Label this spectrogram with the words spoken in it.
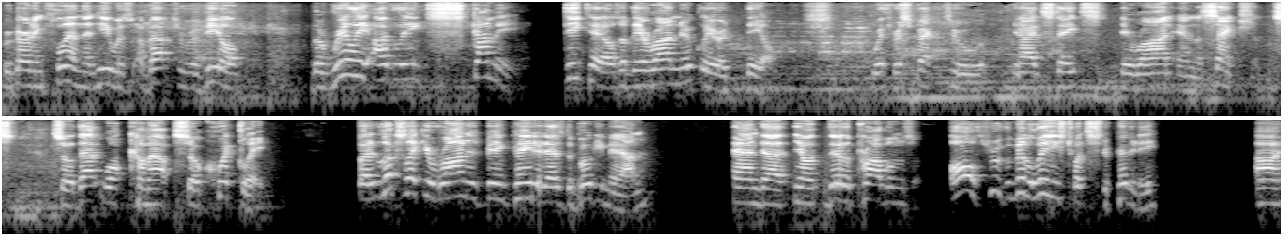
regarding Flynn that he was about to reveal the really ugly, scummy details of the Iran nuclear deal with respect to United States, Iran, and the sanctions. So that won't come out so quickly. But it looks like Iran is being painted as the boogeyman. And, uh, you know, they're the problems all through the Middle East. What stupidity. Uh,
